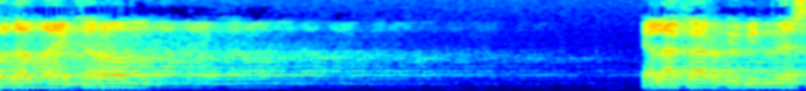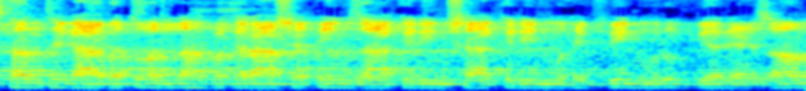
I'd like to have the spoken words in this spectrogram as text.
ওলামায় করম এলাকার বিভিন্ন স্থান থেকে আগত আল্লাহ পাকের আশেকিন, জাকিরিন, শাকিরিন, মুহিব্বিন, মুরব্বিয়ান, এজাম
